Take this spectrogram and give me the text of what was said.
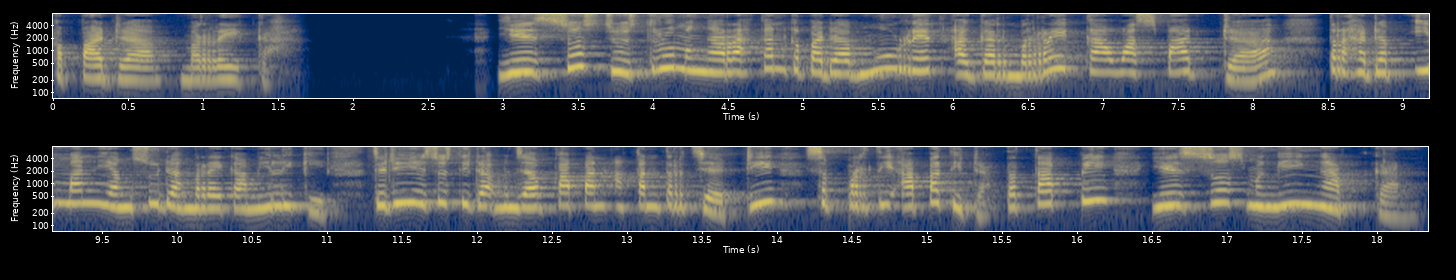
kepada mereka. Yesus justru mengarahkan kepada murid agar mereka waspada terhadap iman yang sudah mereka miliki. Jadi Yesus tidak menjawab kapan akan terjadi, seperti apa tidak, tetapi Yesus mengingatkan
